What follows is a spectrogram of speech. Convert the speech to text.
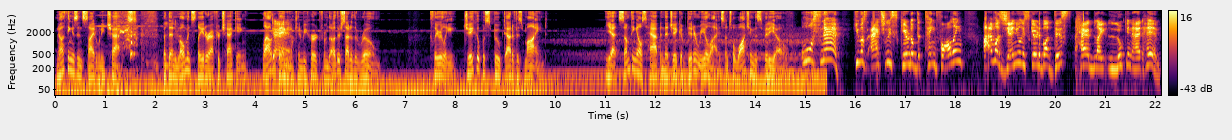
nothing is inside when he checks. But then moments later after checking, loud Damn. banging can be heard from the other side of the room. Clearly, Jacob was spooked out of his mind. Yet something else happened that Jacob didn't realize until watching this video. Oh snap! He was actually scared of the thing falling. I was genuinely scared about this head like looking at him,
